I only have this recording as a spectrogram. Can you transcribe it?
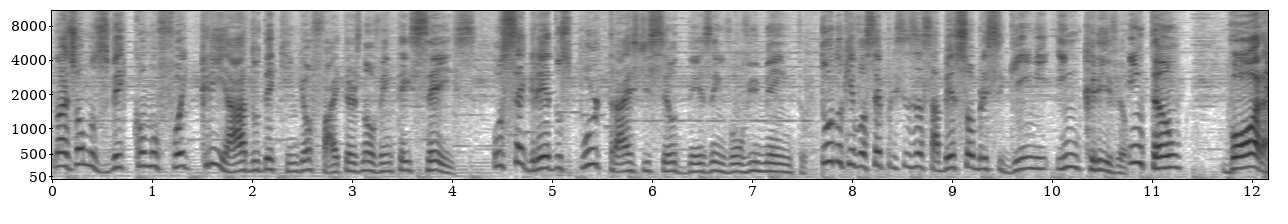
nós vamos ver como foi criado The King of Fighters 96. Os segredos por trás de seu desenvolvimento. Tudo que você precisa saber sobre esse game incrível. Então, bora!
